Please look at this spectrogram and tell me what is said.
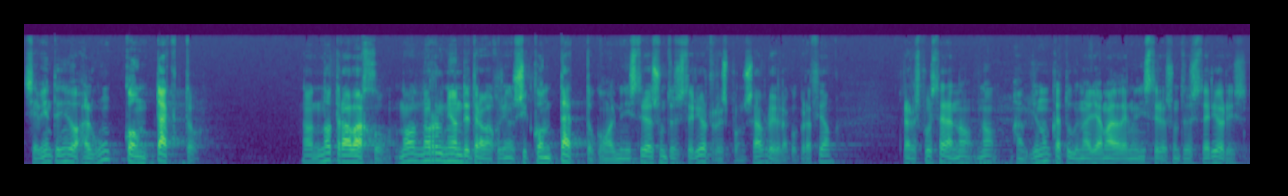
si habían tenido algún contacto, no, trabajo, no, reunión de trabajo, sino si contacto con el Ministerio de Asuntos Exteriores, responsable de la cooperación, la respuesta era no, no, yo nunca tuve una llamada del Ministerio de Asuntos Exteriores.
